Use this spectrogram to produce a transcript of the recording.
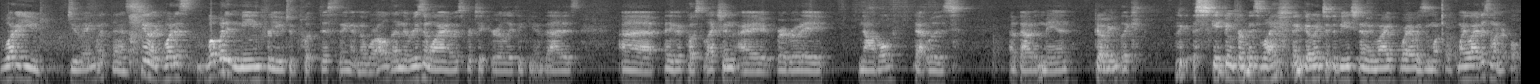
what are you doing with this? You know, like what is what would it mean for you to put this thing in the world? And the reason why I was particularly thinking of that is, uh, I think the post-election, I wrote a novel that was about a man going like, like escaping from his wife and going to the beach. I mean, my wife was my wife is wonderful,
